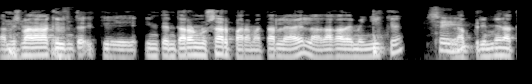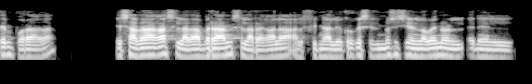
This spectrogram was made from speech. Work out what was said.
La misma daga que, inte- que intentaron usar para matarle a él, la daga de Meñique, Sí. en la primera temporada. Esa daga se la da Bran, se la regala al final. Yo creo que es el, no sé si en el noveno, en el, en el-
